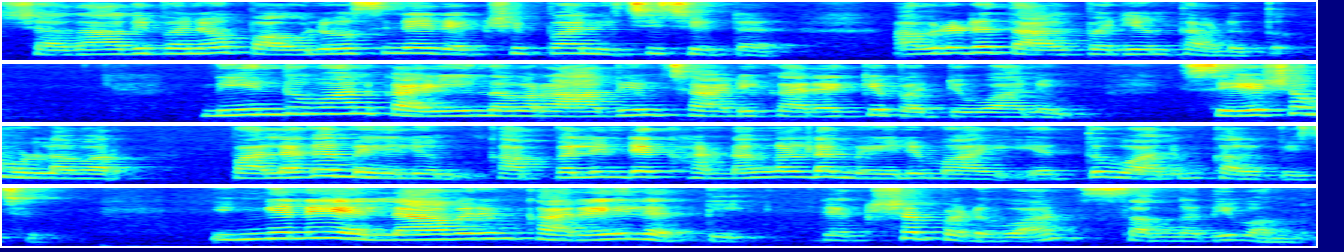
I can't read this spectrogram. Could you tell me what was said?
ശതാധിപനോ പൗലോസിനെ രക്ഷിപ്പാൻ ഇച്ഛിച്ചിട്ട് അവരുടെ താൽപ്പര്യം തടുത്തു. നീന്തുവാൻ കഴിയുന്നവർ ആദ്യം ചാടി കരയ്ക്ക് പറ്റുവാനും ശേഷമുള്ളവർ പലകമേലും കപ്പലിന്റെ ഖണ്ഡങ്ങളുടെ മേലുമായി എത്തുവാനും കൽപ്പിച്ചു. ഇങ്ങനെ എല്ലാവരും കരയിലെത്തി രക്ഷപ്പെടുവാൻ സംഗതി വന്നു.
